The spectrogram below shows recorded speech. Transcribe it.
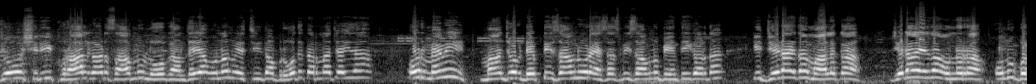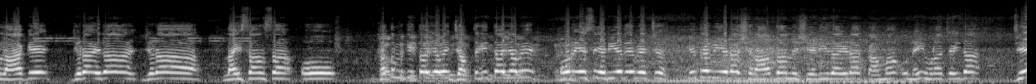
ਜੋ ਸ਼੍ਰੀ ਖੁਰਾਲਗੜ੍ਹ ਸਾਹਿਬ ਨੂੰ ਲੋਕ ਆਉਂਦੇ ਆ ਉਹਨਾਂ ਨੂੰ ਇਸ ਚੀਜ਼ ਦਾ ਵਿਰੋਧ ਕਰਨਾ ਚਾਹੀਦਾ। ਔਰ ਮੈਂ ਵੀ ਮਾਨਯੋਗ ਡਿਪਟੀ ਸਾਹਿਬ ਨੂੰ ਔਰ ਐਸਐਸਪੀ ਸਾਹਿਬ ਨੂੰ ਬੇਨਤੀ ਕਰਦਾ ਕਿ ਜਿਹੜਾ ਇਹਦਾ ਮਾਲਕ ਆ ਜਿਹੜਾ ਇਹਦਾ ਓਨਰ ਆ ਉਹਨੂੰ ਬੁਲਾ ਕੇ ਜਿਹੜਾ ਇਹਦਾ ਜਿਹੜਾ ਲਾਇਸੈਂਸ ਆ ਉਹ ਖਤਮ ਕੀਤਾ ਜਾਵੇ ਜ਼ਬਤ ਕੀਤਾ ਜਾਵੇ ਔਰ ਇਸ ਏਰੀਆ ਦੇ ਵਿੱਚ ਕਿਤੇ ਵੀ ਜਿਹੜਾ ਸ਼ਰਾਬ ਦਾ ਨਸ਼ੇੜੀ ਦਾ ਜਿਹੜਾ ਕੰਮ ਆ ਉਹ ਨਹੀਂ ਹੋਣਾ ਚਾਹੀਦਾ। ਜੇ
